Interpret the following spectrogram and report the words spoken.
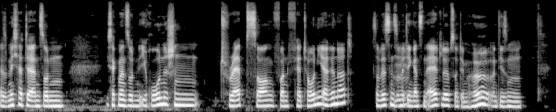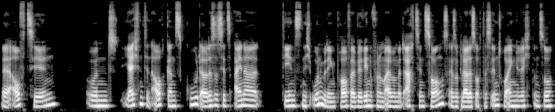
Also mich hat der an so einen, ich sag mal, so einen ironischen Trap-Song von Fatoni erinnert. So ein bisschen so mhm. mit den ganzen Adlibs und dem Hö und diesem äh, Aufzählen. Und ja, ich finde den auch ganz gut, aber das ist jetzt einer, den es nicht unbedingt braucht, weil wir reden von einem Album mit 18 Songs. Also klar, da ist auch das Intro eingerechnet und so.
